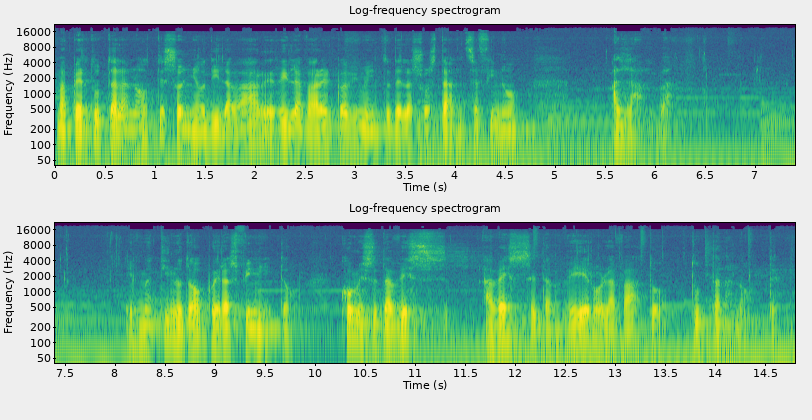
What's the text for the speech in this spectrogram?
ma per tutta la notte sognò di lavare e rilavare il pavimento della sua stanza fino all'alba. Il mattino dopo era sfinito come se avesse davvero lavato tutta la notte.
